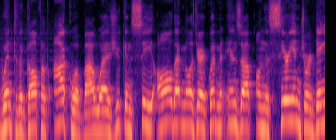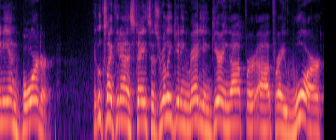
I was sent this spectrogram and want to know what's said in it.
went to the Gulf of Aqaba. Where, as you can see, all that military equipment ends up on the Syrian Jordanian border. It looks like the United States is really getting ready and gearing up for, uh, for a war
